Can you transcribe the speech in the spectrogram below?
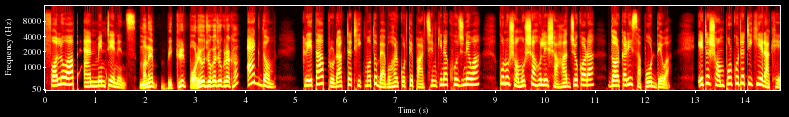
ফলো আপ অ্যান্ড মেনটেনেন্স মানে বিক্রির পরেও যোগাযোগ রাখা? একদম। ক্রেতা প্রোডাক্টটা ঠিকমতো ব্যবহার করতে পারছেন কিনা খোঁজ নেওয়া কোনো সমস্যা হলে সাহায্য করা দরকারি সাপোর্ট দেওয়া। এটা সম্পর্কটা টিকিয়ে রাখে।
